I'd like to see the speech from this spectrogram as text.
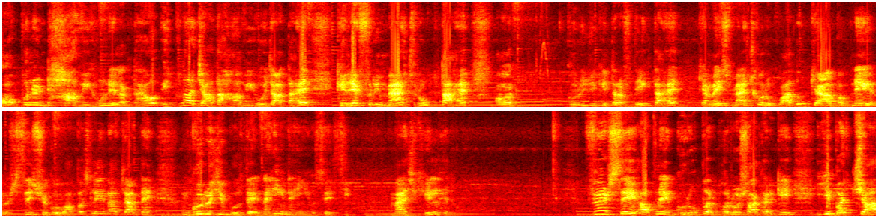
ओपोनेंट हावी होने लगता है और इतना ज़्यादा हावी हो जाता है कि रेफरी मैच रोकता है और गुरु जी की तरफ़ देखता है, क्या मैं इस मैच को रुकवा दूँ? क्या आप अपने शिष्य को वापस लेना चाहते हैं? गुरु जी बोलते हैं, नहीं नहीं, उसे मैच खेलने दो। फिर से अपने गुरु पर भरोसा करके ये बच्चा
